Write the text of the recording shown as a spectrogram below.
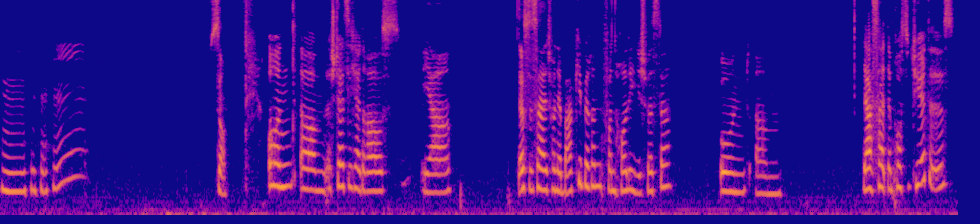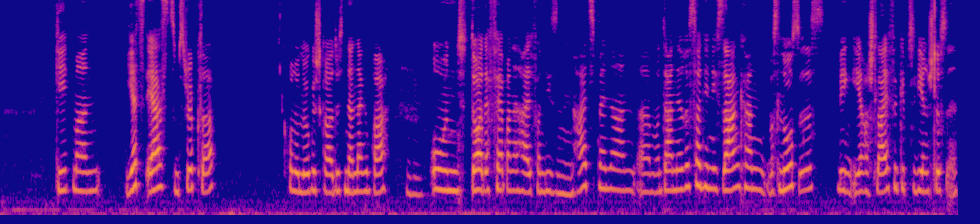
so. Und ähm, es stellt sich halt raus, ja, das ist halt von der Barkeeperin von Holly, die Schwester. Und ähm, da es halt eine Prostituierte ist, geht man jetzt erst zum Stripclub. Chronologisch gerade durcheinander gebracht. Mhm. Und dort erfährt man dann halt von diesen Halsbändern. Ähm, und da Nerissa dir nicht sagen kann, was los ist, wegen ihrer Schleife, gibt sie dir einen Schlüssel.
